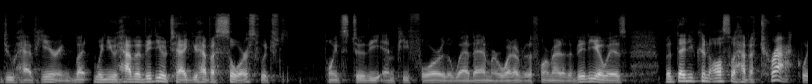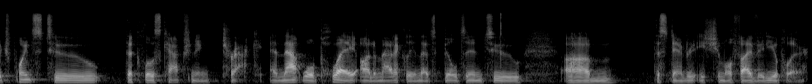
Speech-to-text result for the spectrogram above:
do have hearing. But when you have a video tag, you have a source, which points to the MP4 or the WebM or whatever the format of the video is. But then you can also have a track which points to the closed captioning track, and that will play automatically, and that's built into um, the standard HTML5 video player.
